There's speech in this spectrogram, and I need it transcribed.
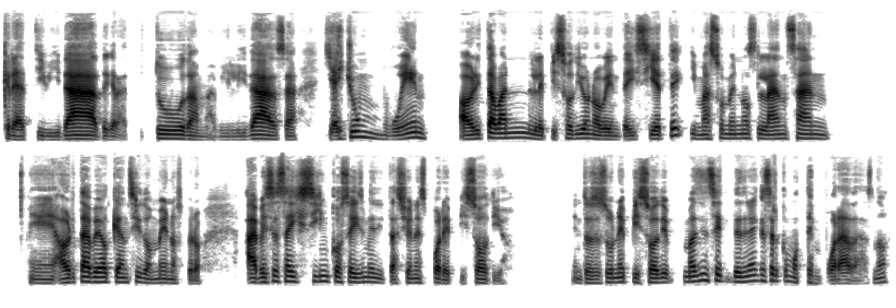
creatividad, gratitud, amabilidad, o sea, y hay un buen, ahorita van en el episodio 97 y más o menos lanzan, eh, ahorita veo que han sido menos, pero a veces hay cinco o seis meditaciones por episodio. Entonces, un episodio, más bien tendrían que ser como temporadas, ¿no?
